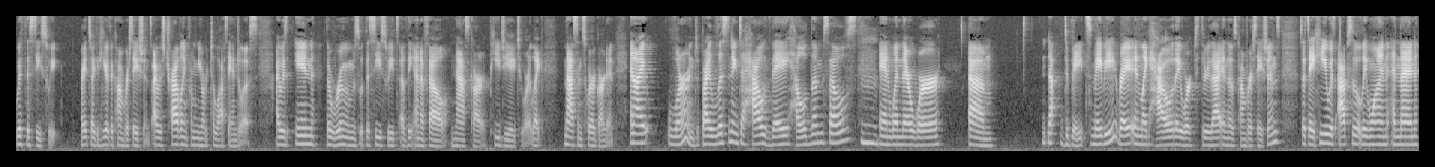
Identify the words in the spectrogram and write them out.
with the C suite, right? So I could hear the conversations. I was traveling from New York to Los Angeles. I was in the rooms with the C suites of the NFL, NASCAR, PGA Tour, like Madison Square Garden. And I learned by listening to how they held themselves and when there were um, not debates maybe right and like how they worked through that in those conversations so i'd say he was absolutely one. And then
